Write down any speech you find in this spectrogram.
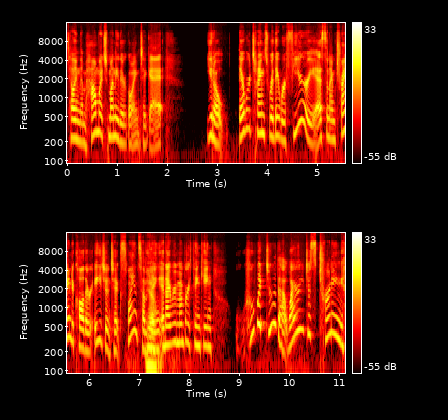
telling them how much money they're going to get. You know, there were times where they were furious, and I'm trying to call their agent to explain something. Yeah. And I remember thinking, who would do that? Why are you just turning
